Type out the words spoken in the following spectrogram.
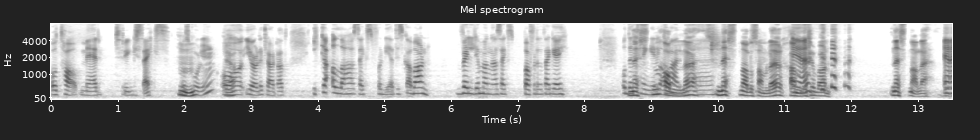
å ta opp mer trygg sex på mm. skolen, og gjøre det klart at ikke alle har sex fordi at de skal ha barn. Veldig mange har sex bare fordi det er gøy. Og det trenger nesten, ikke å alle, være med nesten alle samler handler Ja. ikke om barn. Nesten alle. De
